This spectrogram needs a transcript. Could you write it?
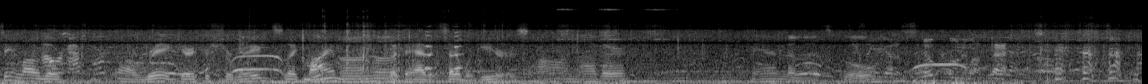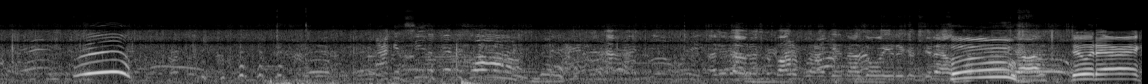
Seen a lot of those uh, rig, Gary Fisher rigs like mine, Uh-huh. but they have it set up with gears. Oh, another tandem. That's cool. You got a snow cone in my back. Woo! I can see the finish line. I didn't have an extra bottom bracket, and I was only gonna get out. Foo! Do it, Eric.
